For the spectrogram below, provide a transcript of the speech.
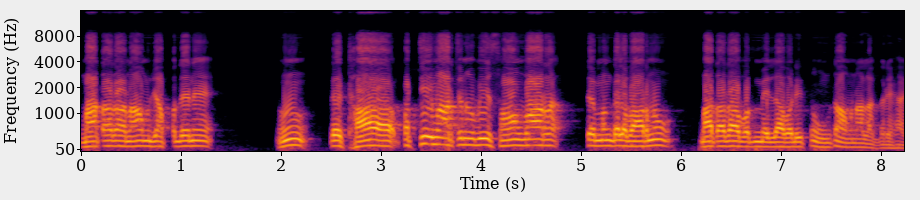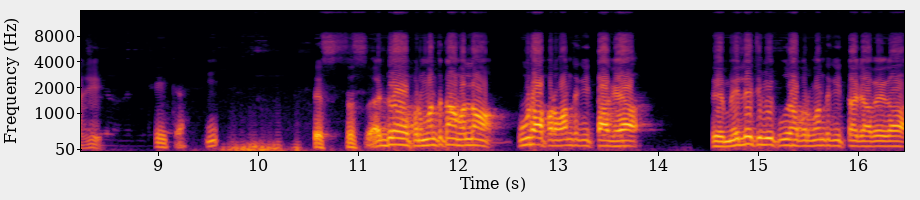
ਮਾਤਾ ਦਾ ਨਾਮ ਜਪਦੇ ਨੇ। ਹੂੰ। ਤੇ 18 25 ਮਾਰਚ ਨੂੰ ਵੀ ਸੋਮਵਾਰ ਤੇ ਮੰਗਲਵਾਰ ਨੂੰ ਮਾਤਾ ਦਾ ਮੇਲਾ ਬੜੀ ਧੂਮ-ਧਾਮ ਨਾਲ ਲੱਗ ਰਿਹਾ ਜੀ। ਠੀਕ ਹੈ। ਤੇ ਇਧਰ ਪ੍ਰਬੰਧਕਾਂ ਵੱਲੋਂ ਪੂਰਾ ਪ੍ਰਬੰਧ ਕੀਤਾ ਗਿਆ। ਤੇ ਮੇਲੇ 'ਚ ਵੀ ਪੂਰਾ ਪ੍ਰਬੰਧ ਕੀਤਾ ਜਾਵੇਗਾ।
